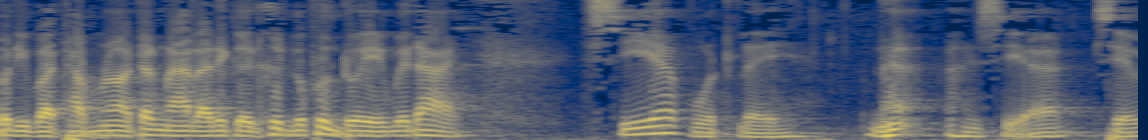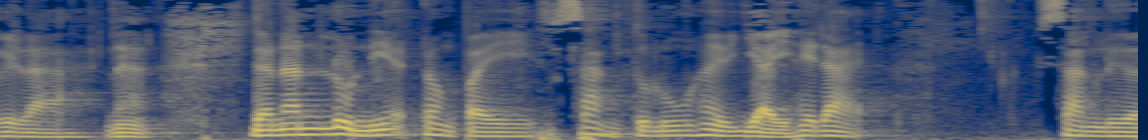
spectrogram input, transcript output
ปฏิบัติธรรมมาตั้งนานอะไรเกิดขึ้นก็พึ่งตัวเองไม่ได้ เสียหมดเลย นะเสียเสียเวลานะดังนั้นรุ่นนี้ต้องไปสร้างตัวรู้ให้ใหญ่ให้ได้ สร้างเรือ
